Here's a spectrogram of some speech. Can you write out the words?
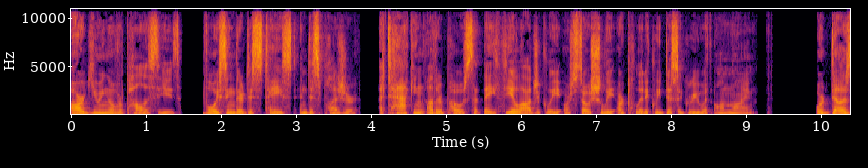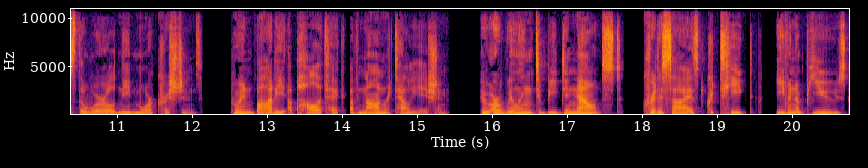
arguing over policies, voicing their distaste and displeasure, attacking other posts that they theologically or socially or politically disagree with online? Or does the world need more Christians who embody a politic of non retaliation, who are willing to be denounced, criticized, critiqued, even abused,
